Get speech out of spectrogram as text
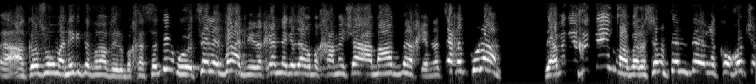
הקדוש ברוך הוא מנהיג את אברהם אבינו בחסדים, הוא יוצא לבד להילחם נגד ארבע חמישה, המאב מנחם, נצח את כולם. זה היה בדרך הטבע, אבל השם נותן לקוחות של...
